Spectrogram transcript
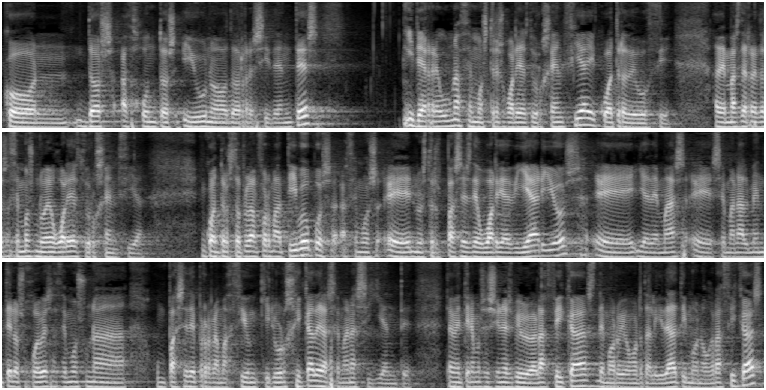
con dos adjuntos y uno o dos residentes. Y de R1 hacemos tres guardias de urgencia y cuatro de UCI. Además de R2 hacemos nueve guardias de urgencia. En cuanto a nuestro plan formativo, pues hacemos eh, nuestros pases de guardia diarios eh, y además eh, semanalmente los jueves hacemos una, un pase de programación quirúrgica de la semana siguiente. También tenemos sesiones bibliográficas de morbimortalidad y monográficas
